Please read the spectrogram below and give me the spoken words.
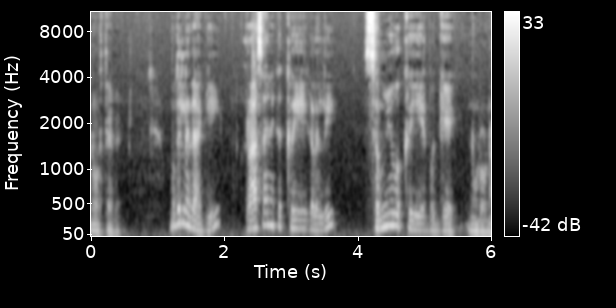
ನೋಡ್ತೇವೆ. ಮೊದಲನೇದಾಗಿ, ರಾಸಾಯನಿಕ ಕ್ರಿಯೆಗಳಲ್ಲಿ ಸಂಯೋಗ ಕ್ರಿಯೆಯ ಬಗ್ಗೆ ನೋಡೋಣ.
